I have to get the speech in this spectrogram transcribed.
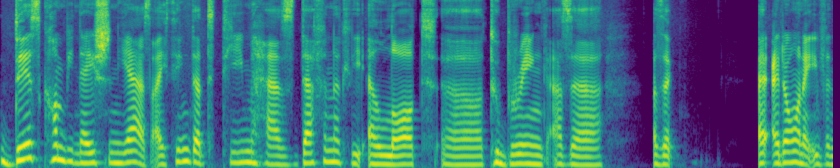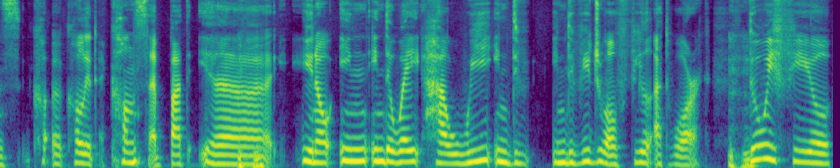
this combination, yes, I think that team has definitely a lot uh, to bring as a as a I, don't want to even uh, call it a concept, but uh, you know, in in the way how we indiv- individual feel at work. Mm-hmm. Do we feel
